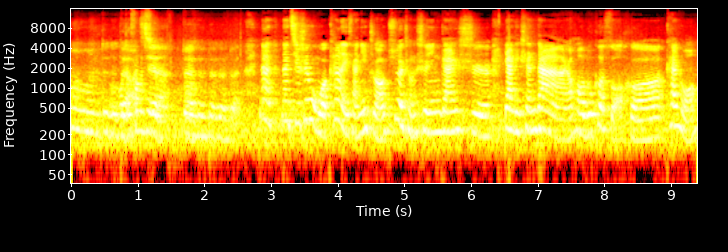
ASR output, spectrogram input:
嗯，对对对，放弃了嗯对对对对对。那那其实我看了一下，你主要去的城市应该是亚历山大，然后卢克索和开罗。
